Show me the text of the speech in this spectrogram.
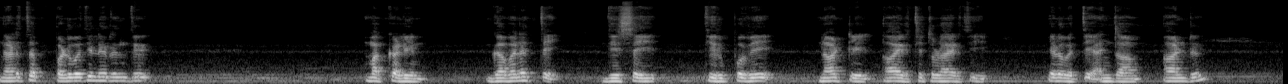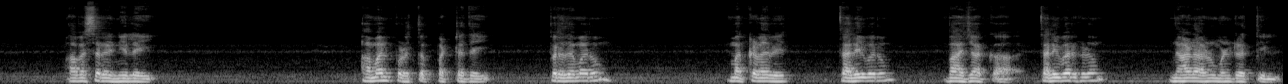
நடத்தப்படுவதிலிருந்து மக்களின் கவனத்தை திசை திருப்பவே நாட்டில் ஆயிரத்தி தொள்ளாயிரத்தி எழுபத்தி ஐந்தாம் ஆண்டு அவசர நிலை அமல்படுத்தப்பட்டதை பிரதமரும் மக்களவை தலைவரும் பாஜக தலைவர்களும் நாடாளுமன்றத்தில்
